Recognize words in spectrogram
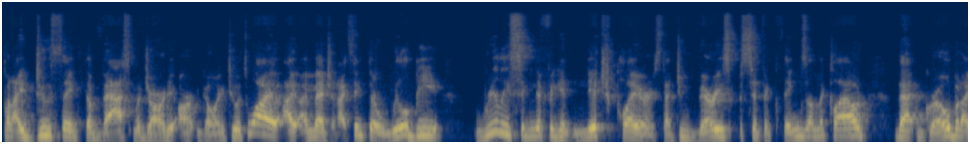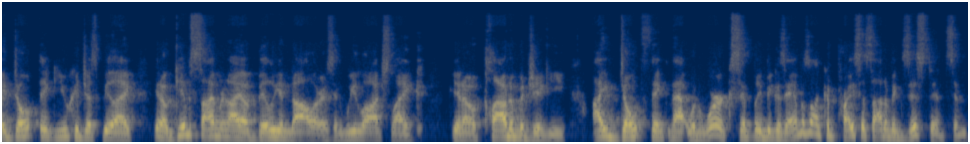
but I do think the vast majority aren't going to. It's why I, I mentioned I think there will be really significant niche players that do very specific things on the cloud that grow, but I don't think you could just be like, you know, give Simon and I a billion dollars and we launch like you know, Cloudamajiggy. I don't think that would work simply because Amazon could price us out of existence. And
